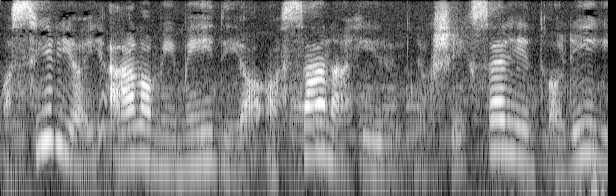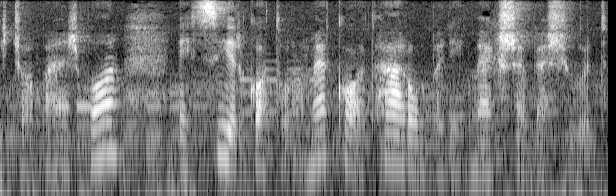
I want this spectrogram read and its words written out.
A szíriai állami média a Szána hírügynökség szerint a légicsapásban egy szír katona meghalt, három pedig megsebesült.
